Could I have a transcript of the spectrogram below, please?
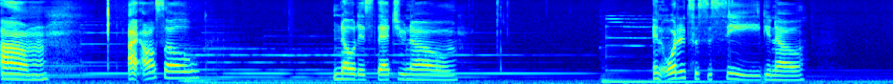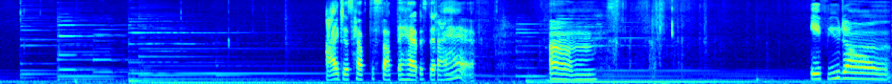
Um, I also noticed that, you know, in order to succeed, you know, I just have to stop the habits that I have. Um, if you don't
